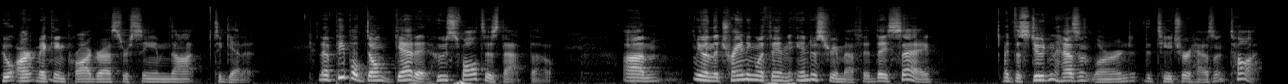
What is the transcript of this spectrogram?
who aren't making progress or seem not to get it. And if people don't get it, whose fault is that, though? Um, you know, in the training within industry method, they say if the student hasn't learned, the teacher hasn't taught.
